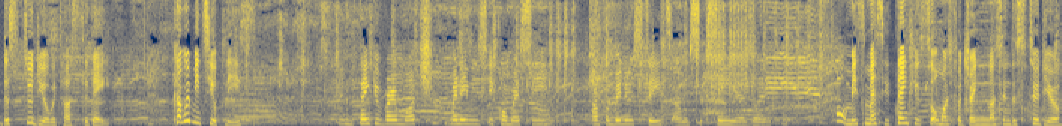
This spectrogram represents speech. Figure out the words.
the studio with us today. Can we meet you, please? Thank you very much. My name is Iko Mercy. I'm from Benue State. I'm 16 years old. Oh, Miss Mercy, thank you so much for joining us in the studio.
